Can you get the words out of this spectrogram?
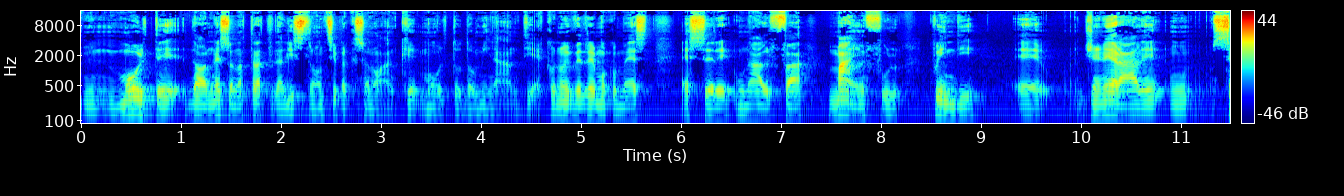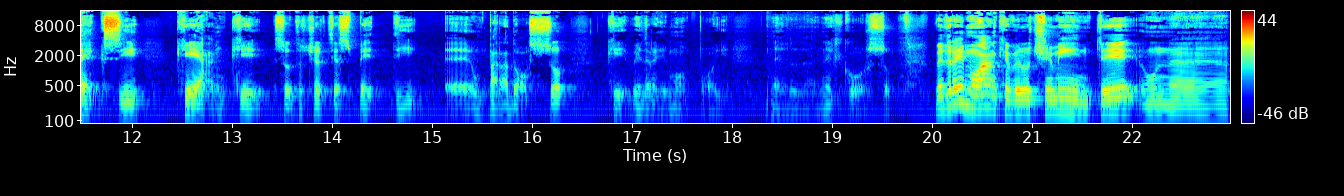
molte donne sono attratte dagli stronzi perché sono anche molto dominanti. Ecco, noi vedremo come essere un alfa mindful, quindi eh, generale, un sexy che è anche sotto certi aspetti eh, un paradosso che vedremo poi nel, nel corso. Vedremo anche velocemente un,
